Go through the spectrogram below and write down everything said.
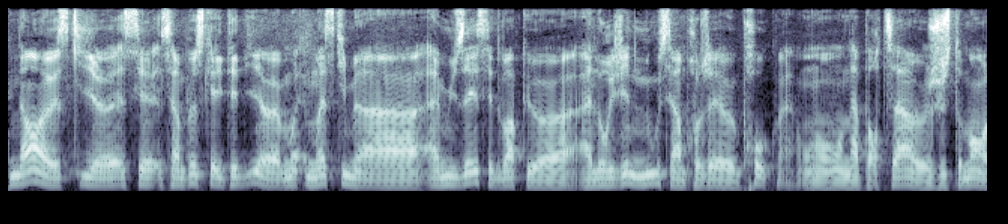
non, euh, ce qui, c'est, un peu ce qui a été dit. moi, ce qui m'a amusé, c'est de voir que à l'origine, nous, c'est un projet pro. Quoi. On, apporte ça justement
